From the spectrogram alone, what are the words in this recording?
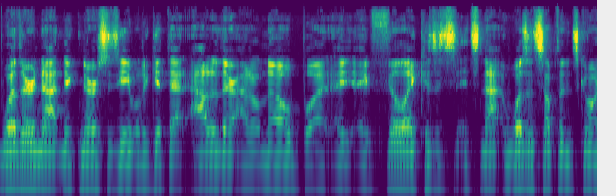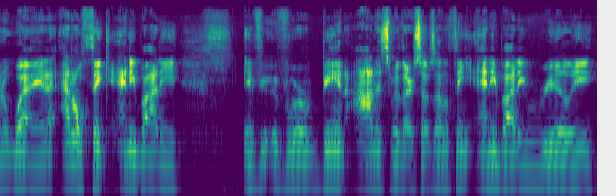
whether or not Nick Nurse is able to get that out of there, I don't know, but I, I feel like because it's it's not it wasn't something that's going away, and I, I don't think anybody, if if we're being honest with ourselves, I don't think anybody really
